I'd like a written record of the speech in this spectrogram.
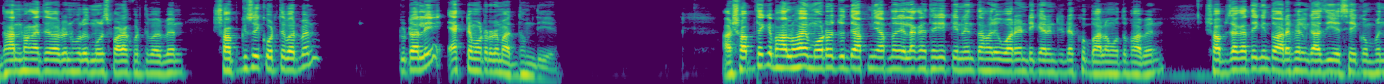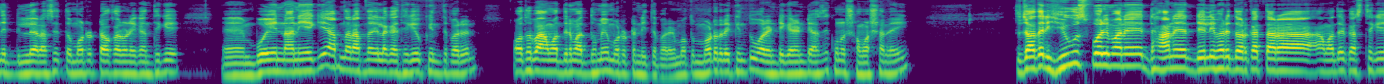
ধান ভাঙাতে পারবেন, হলুদ মরিচ পাড়া করতে পারবেন সব কিছুই করতে পারবেন টোটালি একটা মোটরের মাধ্যম দিয়ে। আর সব থেকে ভালো হয় মোটর যদি আপনি আপনার এলাকা থেকে কেনেন, তাহলে ওয়ারেন্টি গ্যারেন্টিটা খুব ভালো মতো পাবেন। সব জায়গাতে কিন্তু আরএফএল গাজি এসে কোম্পানির ডিলার আছে, তো মোটরটাও কারণ এখান থেকে বইয়ে না নিয়ে গিয়ে আপনার আপনার এলাকা থেকেও কিনতে পারেন, অথবা আমাদের মাধ্যমে মোটরটা নিতে পারেন। মতো, মোটরে কিন্তু ওয়ারেন্টি গ্যারেন্টি আছে, কোনো সমস্যা নেই। তো যাদের হিউজ পরিমাণে ধানের ডেলিভারি দরকার, তারা আমাদের কাছ থেকে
